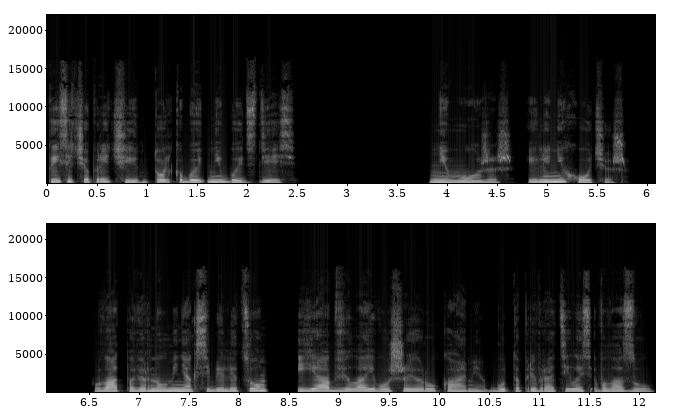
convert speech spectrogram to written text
тысяча причин, только бы не быть здесь. «Не можешь или не хочешь?» Влад повернул меня к себе лицом, и я обвела его шею руками, будто превратилась в лозу.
